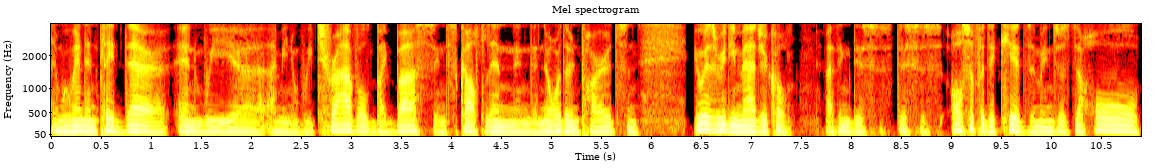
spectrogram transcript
and we went and played there. And we, uh, I mean, we traveled by bus in Scotland in the northern parts, and it was really magical. I think this is this is also for the kids. I mean, just the whole.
